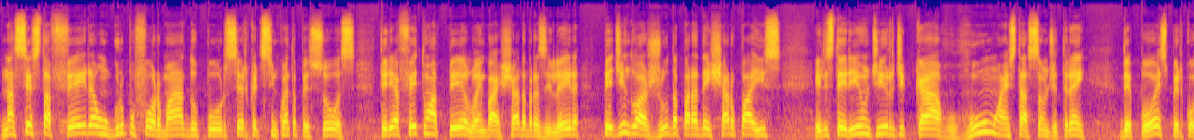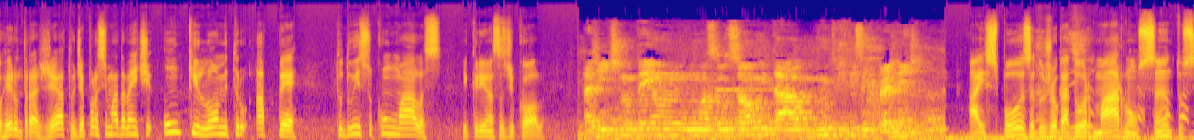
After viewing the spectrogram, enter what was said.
Na sexta-feira, um grupo formado por cerca de 50 pessoas teria feito um apelo à embaixada brasileira pedindo ajuda para deixar o país. Eles teriam de ir de carro rumo à estação de trem, depois percorrer um trajeto de aproximadamente um quilômetro a pé. Tudo isso com malas e crianças de cola. A gente não tem uma solução e está muito difícil aqui para gente. A esposa do jogador Marlon Santos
